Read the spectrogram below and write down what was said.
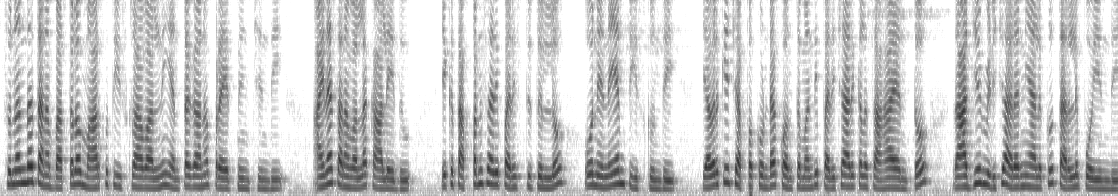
సునంద తన భర్తలో మార్పు తీసుకురావాలని ఎంతగానో ప్రయత్నించింది. అయినా తన వల్ల కాలేదు. ఇక తప్పనిసరి పరిస్థితుల్లో ఓ నిర్ణయం తీసుకుంది. ఎవరికీ చెప్పకుండా కొంతమంది పరిచారికల సహాయంతో రాజ్యం విడిచి అరణ్యాలకు తరలిపోయింది.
